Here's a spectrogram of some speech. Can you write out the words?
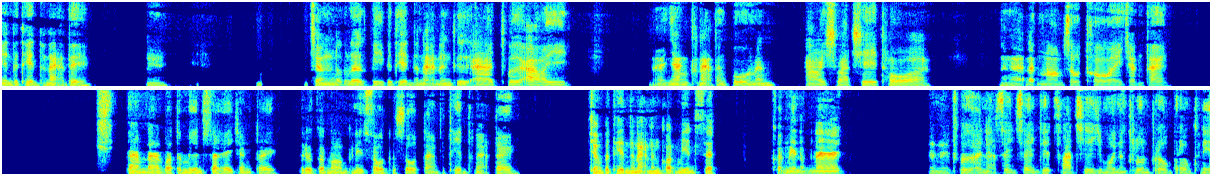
មានប្រធានថ្នាក់ទេអញ្ចឹងលោកលើកពីប្រធានថ្នាក់ហ្នឹងគឺអាចធ្វើឲ្យញ៉ាំងថ្នាក់ទាំងពួងហ្នឹងឲ្យស្វាតជេធរហ្នឹងហើយដឹកនាំសូត្រធរអីចឹងទៅតាមដានវត្តមានសិស្សអីចឹងទៅឬក៏នាំគ្នាសូត្រក៏សូត្រតាមប្រធានថ្នាក់ទៅអញ្ចឹងប្រធានថ្នាក់ហ្នឹងគាត់មានសិទ្ធគាត់មានអំណាចហ្នឹងធ្វើឲ្យអ្នកផ្សេងផ្សេងទៀតស្វាតជាជាមួយនឹងខ្លួនព្រមព្រមគ្នា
